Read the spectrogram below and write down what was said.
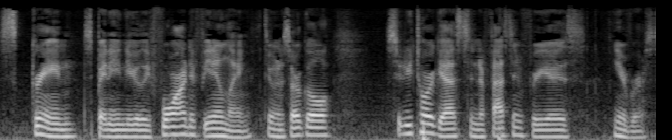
screen spanning nearly 400 feet in length to encircle city tour guests in the Fast and Furious universe.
